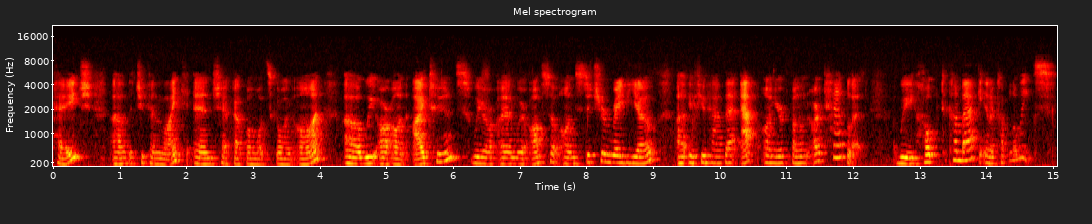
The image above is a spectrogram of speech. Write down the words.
page uh, that you can like and check up on what's going on. Uh, we are on iTunes. We are, and we're also on Stitcher Radio uh, if you have that app on your phone or tablet. We hope to come back in a couple of weeks.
